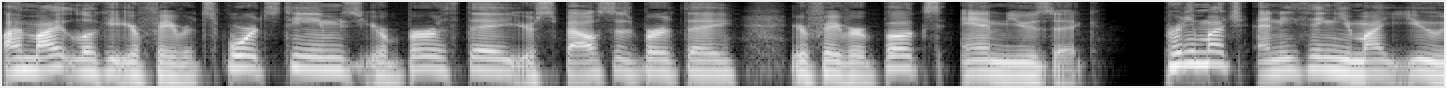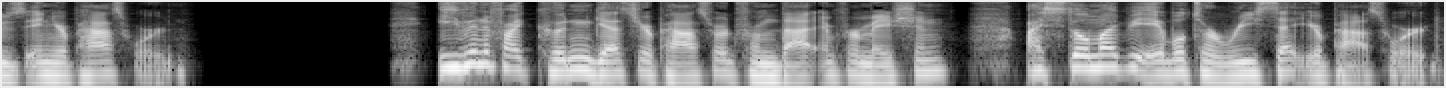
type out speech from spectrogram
I might look at your favorite sports teams, your birthday, your spouse's birthday, your favorite books, and music. Pretty much anything you might use in your password. Even if I couldn't guess your password from that information, I still might be able to reset your password.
